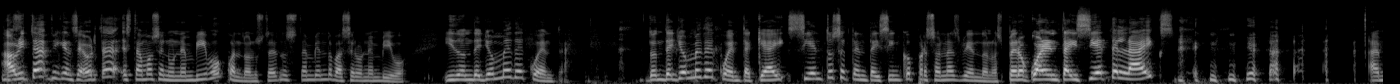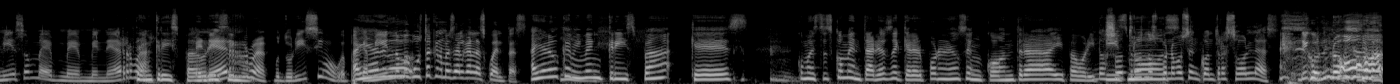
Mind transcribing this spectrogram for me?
Ahorita, fíjense, ahorita estamos en un en vivo. Cuando ustedes nos están viendo, va a ser un en vivo. Y donde yo me dé cuenta, donde yo me dé cuenta que hay 175 personas viéndonos, pero 47 likes, a mí eso me, me, me enerva. Te encrispa, me durísimo. enerva, durísimo, güey. Porque a mí no me gusta que no me salgan las cuentas. Hay algo que a mí me encrispa, que es como estos comentarios de querer ponernos en contra y favoritismos. Nosotros nos ponemos en contra solas. Digo, no.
